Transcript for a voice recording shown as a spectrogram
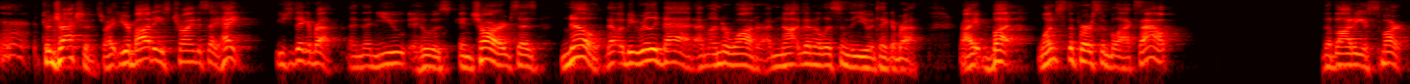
contractions, right? Your body's trying to say, "Hey, you should take a breath," and then you, who is in charge, says, "No, that would be really bad. I'm underwater. I'm not going to listen to you and take a breath." Right? But once the person blacks out, the body is smart.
